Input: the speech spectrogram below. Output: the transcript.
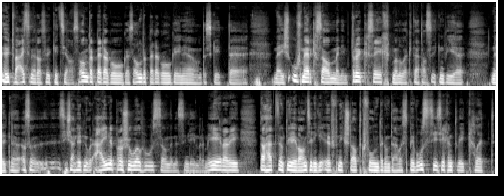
Heute weiss man, also heute gibt es ja Sonderpädagogen, Sonderpädagoginnen und es gibt, äh, man ist aufmerksam, man nimmt Rücksicht, man schaut auch, dass irgendwie äh, nicht, also es ist auch nicht nur eine pro Schulhaus, sondern es sind immer mehrere. Da hat natürlich eine wahnsinnige Öffnung stattgefunden und auch ein Bewusstsein sich entwickelt.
